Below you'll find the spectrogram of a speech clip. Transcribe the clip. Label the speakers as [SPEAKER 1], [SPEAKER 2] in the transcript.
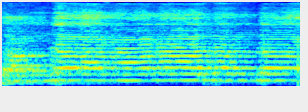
[SPEAKER 1] தந்தா நானா தந்தா.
